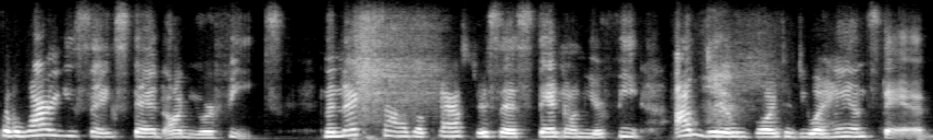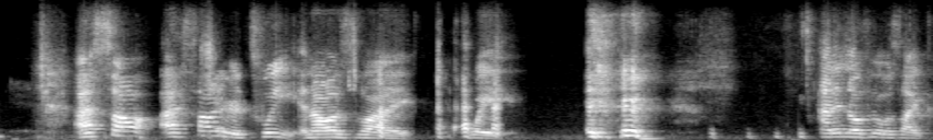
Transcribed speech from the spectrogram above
so why are you saying stand on your feet the next time a pastor says stand on your feet i'm literally going to do a handstand i saw i saw your tweet and i was like wait i didn't know if it was like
